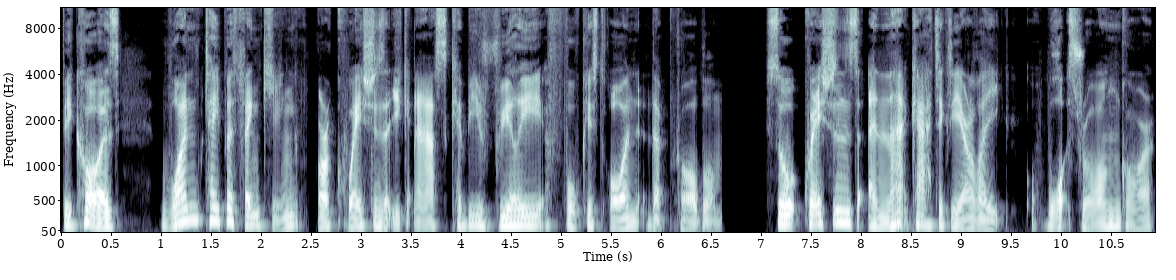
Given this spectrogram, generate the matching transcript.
Because one type of thinking or questions that you can ask can be really focused on the problem. So, questions in that category are like, what's wrong, or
